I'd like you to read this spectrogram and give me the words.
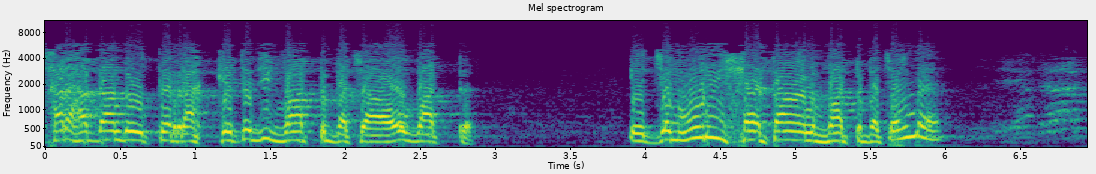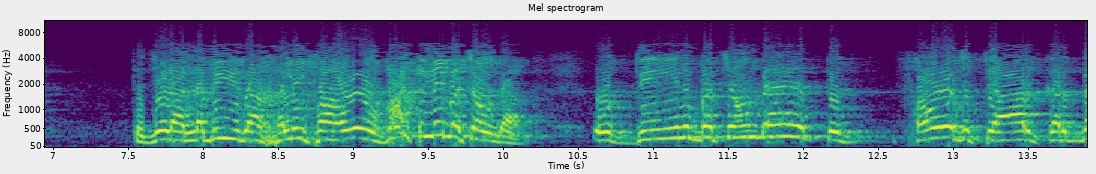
سرحدوں کے اتر رکھ کے تو جی وٹ بچاؤ، وٹ۔ یہ جمہوری شیطان وٹ بچاؤں تو جڑا نبی دا خلیفہ وہ وٹ نہیں بچا وہ دین بچا تو فوج تیار کرد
